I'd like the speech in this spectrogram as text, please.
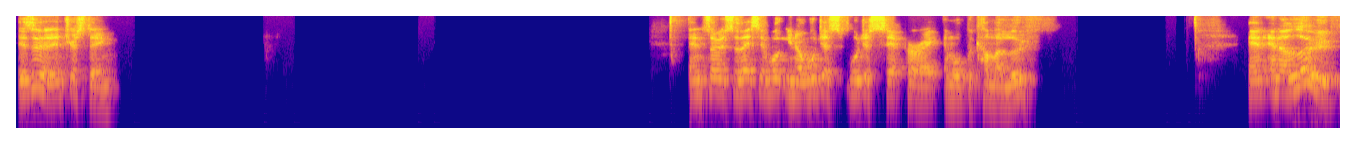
Isn't it interesting? And so, so they said, well, you know, we'll just, we'll just separate and we'll become aloof. And, and aloof,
